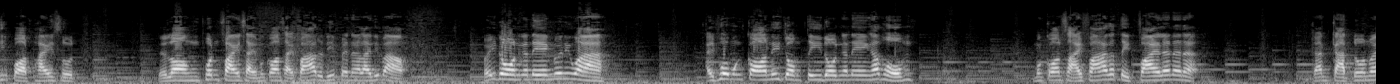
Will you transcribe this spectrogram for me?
ที่ปลอดภัยสุด เดี๋ยวลองพ่นไฟใส่มังกรสายฟ้าดูนี่เป็นอะไรหรือเปล่า เฮ้ยโดนกันเองด้วยนี่หว่า ไอพวกมังกรนี่โจมตีโดนกันเองครับผม มังกรสายฟ้าก็ติดไฟแล้วนั่นน่ะ การกัดโดนไหม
